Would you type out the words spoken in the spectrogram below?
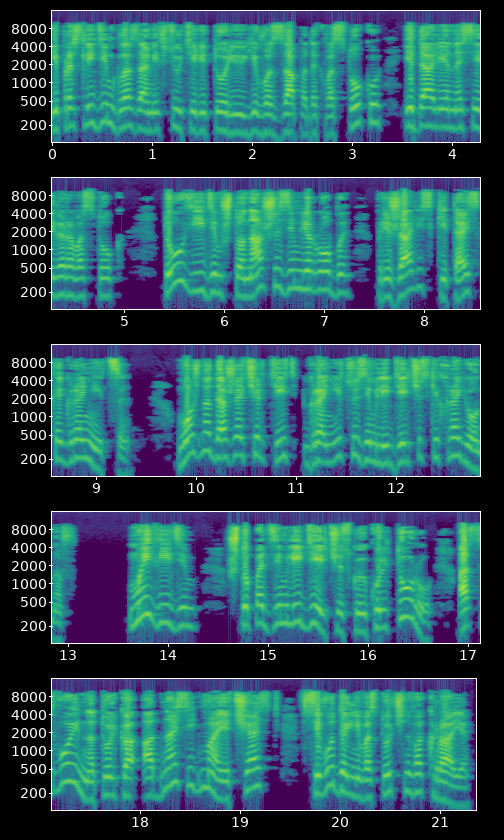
и проследим глазами всю территорию его с запада к востоку и далее на северо-восток, то увидим, что наши землеробы прижались к китайской границе. Можно даже очертить границу земледельческих районов. Мы видим, что под земледельческую культуру освоена только одна седьмая часть всего дальневосточного края,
